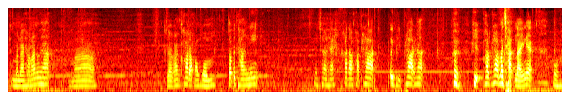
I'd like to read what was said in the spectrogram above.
ขึ้นมาในทางนั้นด้วยฮะ มา จากการคาดเดาของผมต้องไปทางนี้ ไม่ใช่ฮะคาดเดาผิดพลาดเอ้ยผิดพลาดฮะผิดพลาดพลาดมาจากไหนเนี่ยโอ้ย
